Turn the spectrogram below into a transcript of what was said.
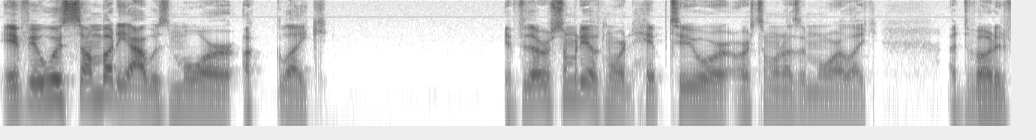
if it was somebody I was more uh, like, if there was somebody I was more hip to, or or someone I was more like a devoted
